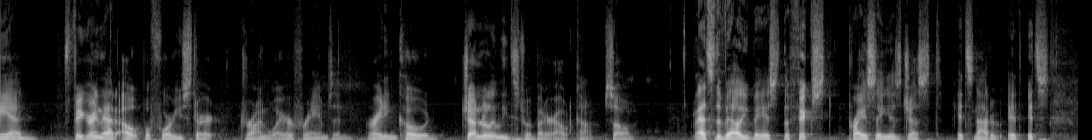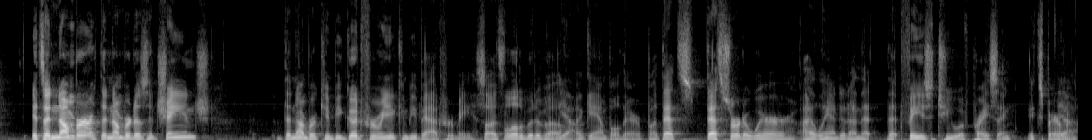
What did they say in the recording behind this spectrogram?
And figuring that out before you start drawing wireframes and writing code generally leads to a better outcome. So that's the value based. The fixed pricing is just it's not a, it, it's it's a number. The number doesn't change. The number can be good for me. It can be bad for me. So it's a little bit of a, Yeah. a gamble there. But that's that's sort of where I landed on that that phase two of pricing experiment.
